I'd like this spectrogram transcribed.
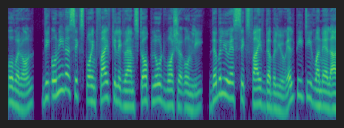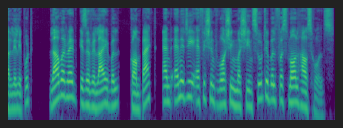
Overall, the Onida 6.5 kg top load washer only, WS65W LPT1LR Liliput, Lava Red is a reliable, compact, and energy-efficient washing machine suitable for small households.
